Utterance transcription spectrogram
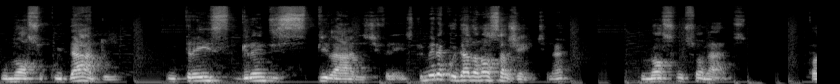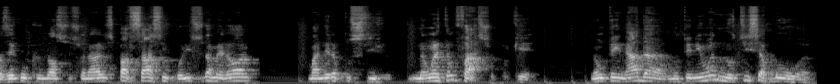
o nosso cuidado em três grandes pilares diferentes. Primeiro é cuidar da nossa gente, né? Dos nossos funcionários. Fazer com que os nossos funcionários passassem por isso da melhor maneira possível. Não é tão fácil, porque não tem nada, não tem nenhuma notícia boa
